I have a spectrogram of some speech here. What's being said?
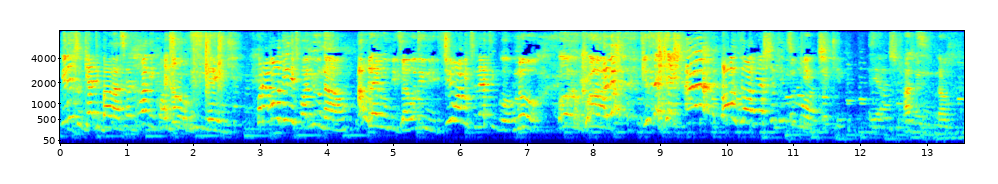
You need to get the balance. You're the one in control. move this leg. But I'm holding it for you now. How will I move it? You're holding it. Do you want me to let it go? No. Oh God. you said that. Hold on. You're shaking too Okay, much. okay. Yeah. How do we move now?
